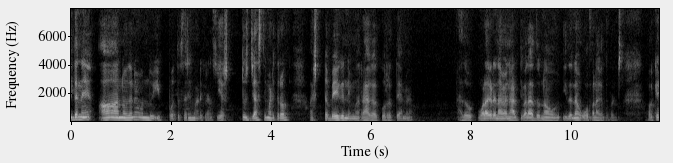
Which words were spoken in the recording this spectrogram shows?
ಇದನ್ನೇ ಆ ಅನ್ನೋದನ್ನೇ ಒಂದು ಇಪ್ಪತ್ತು ಸರಿ ಮಾಡಿ ಫ್ರೆಂಡ್ಸ್ ಎಷ್ಟು ಜಾಸ್ತಿ ಮಾಡ್ತೀರೋ ಅಷ್ಟು ಬೇಗ ನಿಮ್ಮ ರಾಗ ಕೂರುತ್ತೆ. ಆಮೇಲೆ ಅದು ಒಳಗಡೆ ನಾವೇನು ಹಾಡ್ತೀವಲ್ಲ ಅದು ನಾವು ಇದನ್ನು ಓಪನ್ ಆಗುತ್ತೆ ಫ್ರೆಂಡ್ಸ್ ಓಕೆ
